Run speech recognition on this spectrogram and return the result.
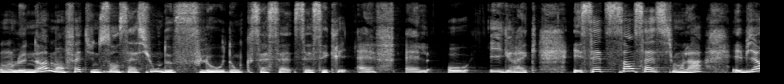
on le nomme en fait une sensation de flow. Donc ça, s'écrit F L O Y. Et cette sensation-là, eh bien,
